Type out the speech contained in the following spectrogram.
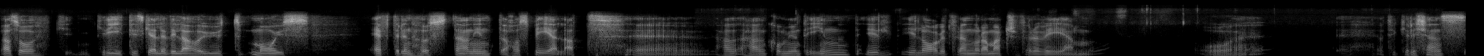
alltså, kritisk eller vilja ha ut Mois efter en höst när han inte har spelat. Eh, han, han kom ju inte in i, i laget förrän några matcher före VM. Och eh, jag tycker det känns,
